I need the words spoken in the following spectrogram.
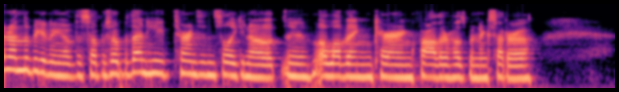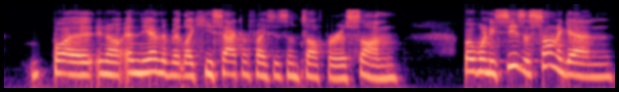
you know in the beginning of this episode but then he turns into like you know a loving caring father husband etc but you know in the end of it like he sacrifices himself for his son. But when he sees his son again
